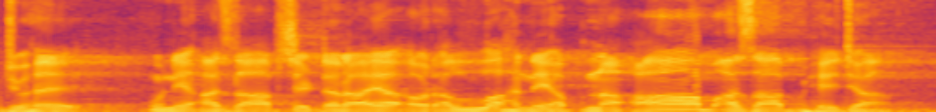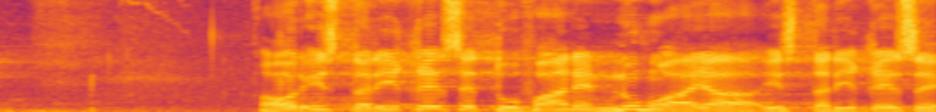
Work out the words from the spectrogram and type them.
जो है, उन्हें अजाब से डराया और अल्लाह ने अपना आम अजाब भेजा। और इस तरीक़े से तूफ़ान नूह आया। इस तरीक़े से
